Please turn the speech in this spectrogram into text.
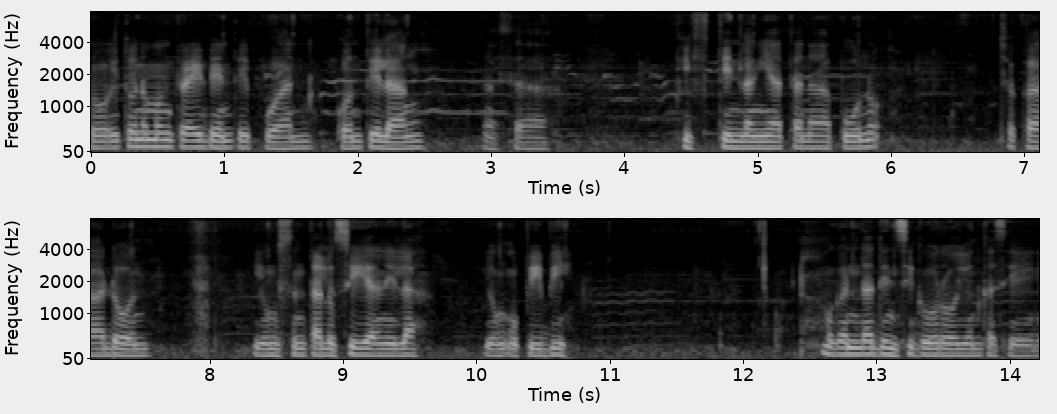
So ito namang trident F1 konti lang. Nasa 15 lang yata na puno. Tsaka doon yung Santa Lucia nila yung OPB maganda din siguro yun kasi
